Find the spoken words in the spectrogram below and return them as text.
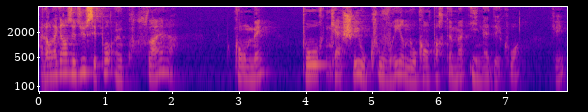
Alors la grâce de Dieu, c'est pas un couvert qu'on met pour cacher ou couvrir nos comportements inadéquats. Okay?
